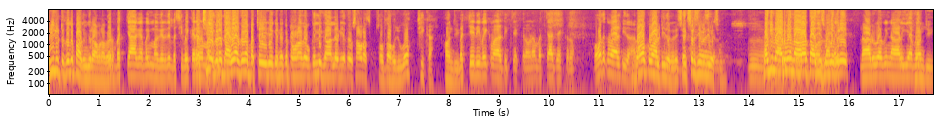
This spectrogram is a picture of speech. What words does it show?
20 ਲੀਟਰ ਦੁੱਧ ਪਾ ਦੂਗੀ ਆਰਾਮ ਨਾਲ ਬੈਠ ਬੱਚਾ ਆ ਗਿਆ ਬਾਈ ਮਗਰ ਦੇ ਬੱਸੀ ਬਾਈ ਕਰਿਆ ਬੱਚੀ ਹੈ ਵੀਰੇ 10000 ਦਾ ਬੱਚਾ ਹੀ ਜੇ ਕਿੰਨੇ ਕਟਾਉਣਾ ਤਾਂ ਕਿੱਲੀ ਗਾਂ ਲੈਣੀ ਹੈ ਤੇ ਉਸ ਹਿਸਾਬ ਨਾਲ ਸੌਦਾ ਹੋ ਜਾਊਗਾ। ਠੀਕ ਆ। ਹਾਂਜੀ। ਬੱਚੇ ਦੀ ਬਾਈ ਕੁਆਲਿਟੀ ਚੈੱਕ ਕਰਾਉਣਾ ਬੱਚਾ ਚੈੱਕ ਕਰੋ। ਬਹੁਤ ਕੁਆਲਿਟੀ ਦਾ ਹੈ ਬਹੁਤ ਕੁਆਲਿਟੀ ਦਾ ਵੀਰੇ 66 ਸੀਮਨ ਦੀ ਬੱਚੀ ਹੂੰ ਬਾਕੀ ਨਾੜੂਆ ਨਾਲ ਆ ਤਾਜੀ ਹੈ ਵੀਰੇ। ਨਾੜੂਆ ਵੀ ਨਾਲ ਹੀ ਆ ਬਾਈ। ਹਾਂਜੀ।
